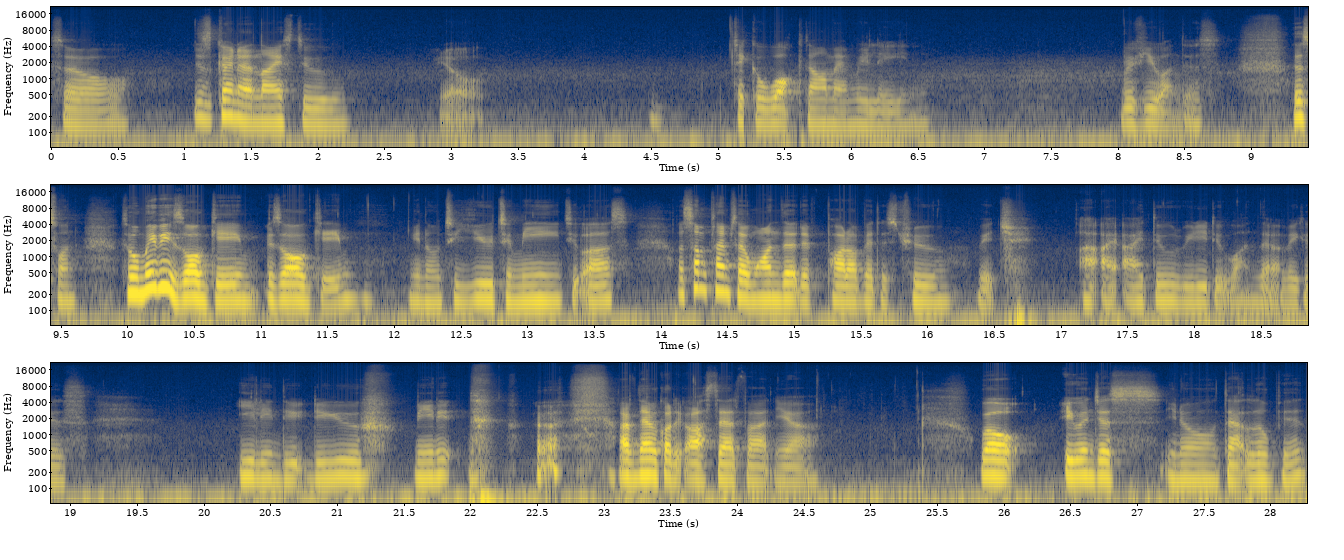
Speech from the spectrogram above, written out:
So it's kind of nice to you know take a walk down memory lane review on this this one. So maybe it's all game it's all game you know to you to me to us. But sometimes i wondered if part of it is true which i i, I do really do wonder because Yilin, do, do you mean it? I've never got to ask that but yeah. Well even just you know that little bit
